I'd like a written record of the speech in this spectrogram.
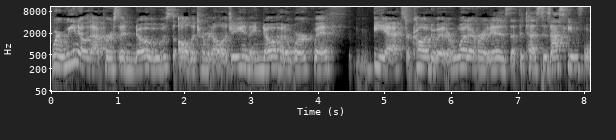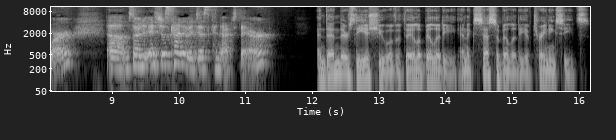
where we know that person knows all the terminology and they know how to work with bx or conduit or whatever it is that the test is asking for um, so it's just kind of a disconnect there and then there's the issue of availability and accessibility of training seats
